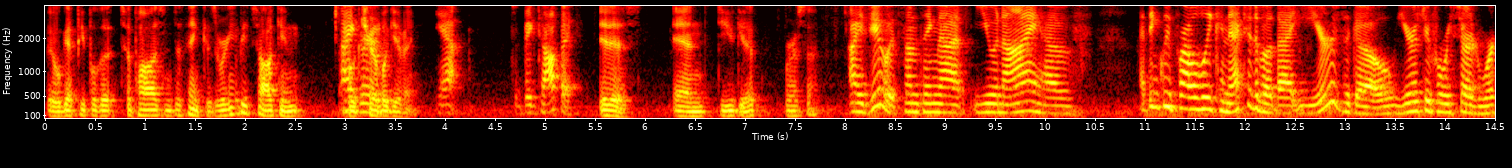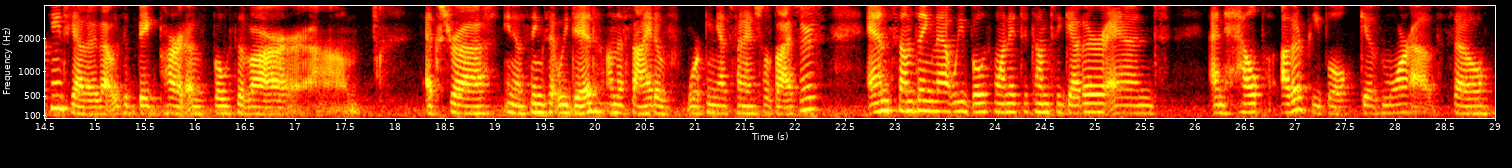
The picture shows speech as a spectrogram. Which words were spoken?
it will get people to, to pause and to think because we're going to be talking about charitable giving. yeah, it's a big topic. It is. And do you give, Marissa? I do. It's something that you and I have. I think we probably connected about that years ago, years before we started working together. That was a big part of both of our um, extra, you know, things that we did on the side of working as financial advisors, and something that we both wanted to come together and and help other people give more of. So,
